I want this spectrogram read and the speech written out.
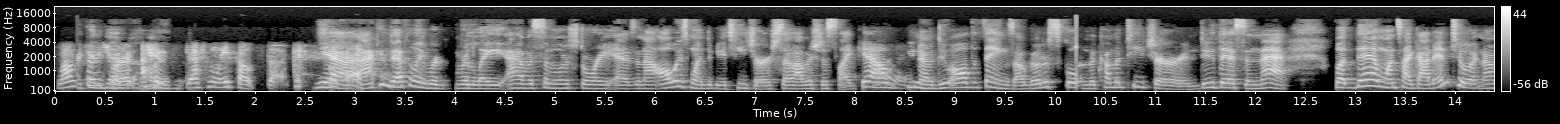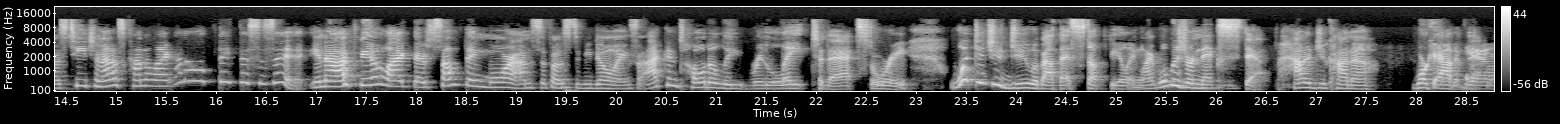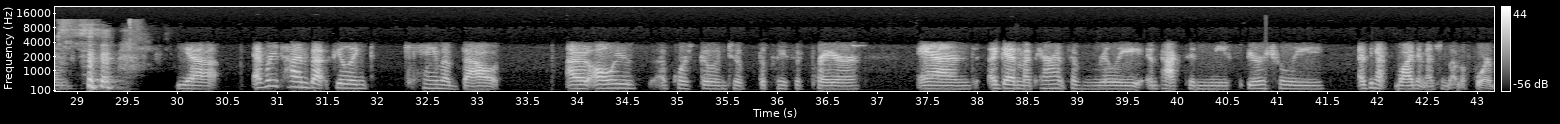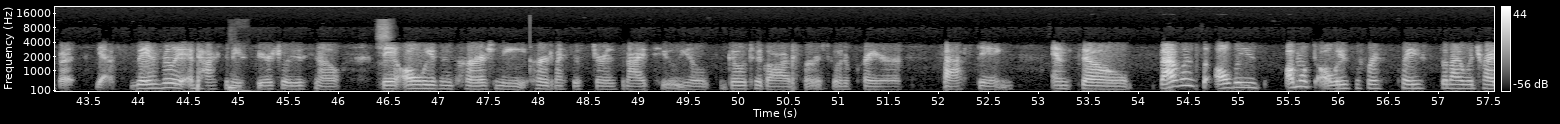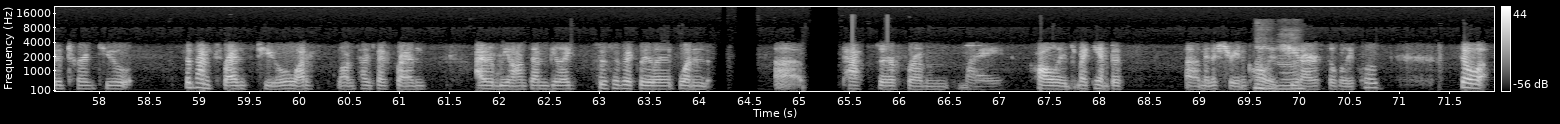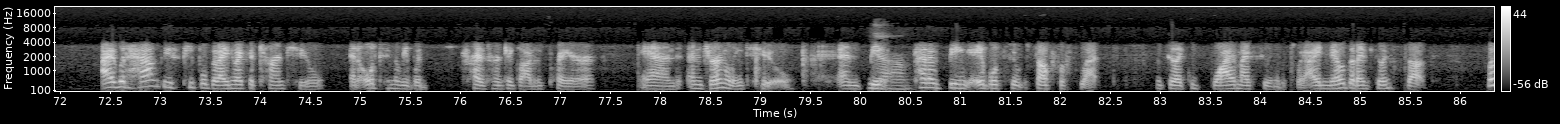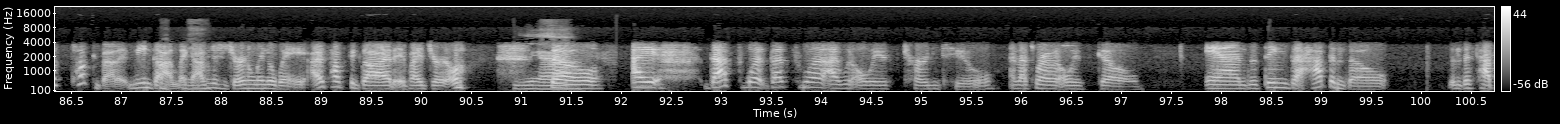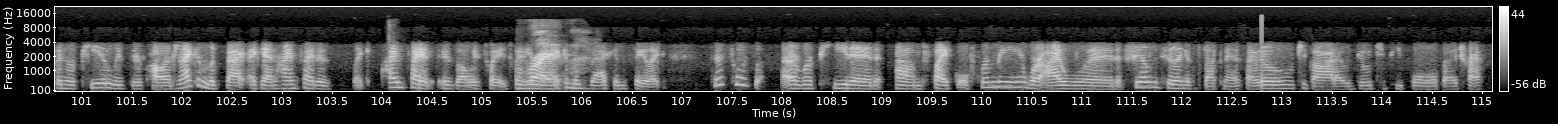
long story short, I've definitely felt stuck. yeah, I can definitely re- relate. I have a similar story as, and I always wanted to be a teacher. So I was just like, yeah, I'll, you know, do all the things. I'll go to school and become a teacher and do this and that. But then once I got into it and I was teaching, I was kind of like, I don't think this is it. You know, I feel like there's something more I'm supposed to be doing. So I can totally relate to that story. What did you do about that stuck feeling? Like, what was your next mm-hmm. step? How did you kind of work out of that? Yeah. yeah, every time that feeling came about, I would always, of course, go into the place of prayer. And again, my parents have really impacted me spiritually. I think, I, well, I didn't mention that before, but yes, they've really impacted me spiritually. You know, they always encourage me, encourage my sisters and I to, you know, go to God first, go to prayer, fasting. And so that was always, almost always the first place that I would try to turn to sometimes friends too. A lot of a lot of times my friends, I would lean on them, be like specifically like one uh, pastor from my college, my campus uh, ministry in college. Mm-hmm. She and I are still really close. So I would have these people that I knew I could turn to, and ultimately would try to turn to God in prayer and and journaling too, and be yeah. kind of being able to self reflect and see like why am I feeling this way? I know that I'm feeling stuck let's talk about it. Me and God, like I'm just journaling away. I talk to God if I journal. Yeah. So I that's what that's what I would always turn to and that's where I would always go. And the thing that happened though, and this happened repeatedly through college, and I can look back again, hindsight is like hindsight is always twenty twenty. Right. I can look back and say like this was a repeated um, cycle for me where I would feel the feeling of stuckness. I would go to God, I would go to people that I trust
